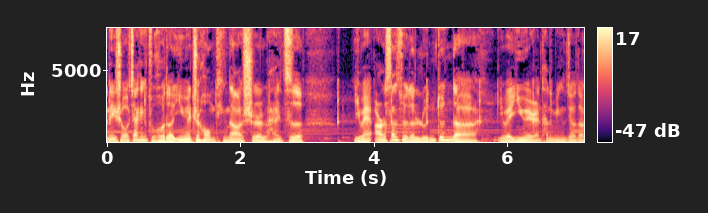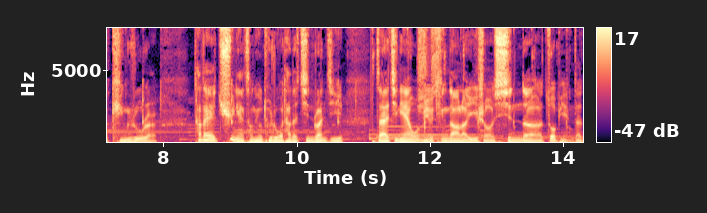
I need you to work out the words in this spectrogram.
那首家庭组合的音乐之后，我们听到是来自一位二十三岁的伦敦的一位音乐人，他的名字叫做 King Ruler。他在去年曾经推出过他的新专辑，在今年我们又听到了一首新的作品，的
